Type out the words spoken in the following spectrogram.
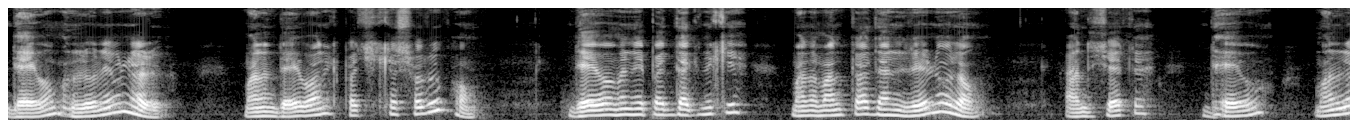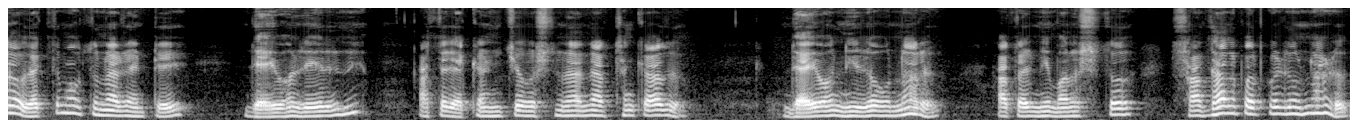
దైవం మనలోనే ఉన్నాడు మనం దైవానికి ప్రత్యేక స్వరూపం. దైవం అనే పెద్ద అగ్నికి మనమంతా దాని రేణువులం. అందుచేత దైవం మనలో వ్యక్తమవుతున్నాడంటే దైవం లేరని అతడు ఎక్కడి నుంచో వస్తున్నాడని అర్థం కాదు. దైవం నీలో ఉన్నారు. అతడు నీ మనసుతో సంధానపరపడి ఉన్నాడు.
